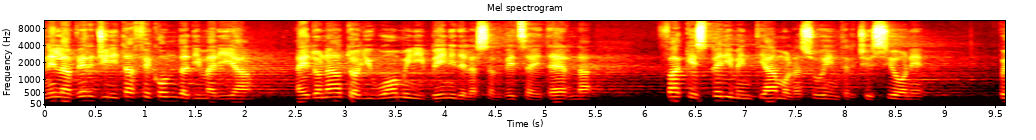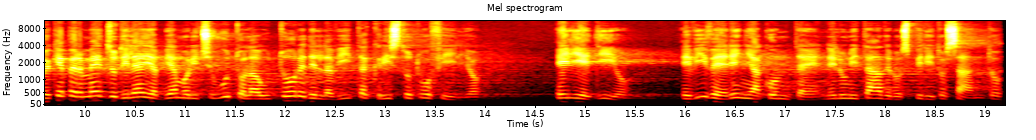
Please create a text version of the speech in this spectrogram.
che nella verginità feconda di Maria hai donato agli uomini i beni della salvezza eterna, fa che sperimentiamo la sua intercessione, poiché per mezzo di lei abbiamo ricevuto l'autore della vita, Cristo tuo Figlio. Egli è Dio e vive e regna con te nell'unità dello Spirito Santo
